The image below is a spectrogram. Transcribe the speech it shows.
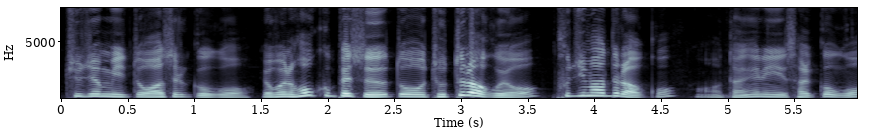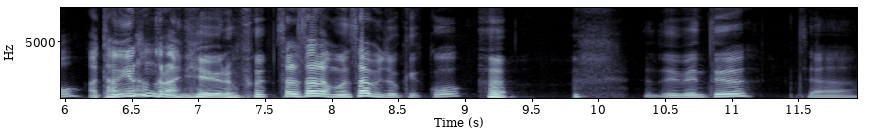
추점이 또 왔을 거고. 이번에 호크 패스 또 좋더라고요. 푸짐하더라고. 어, 당연히 살 거고. 아 당연한 건 아니에요 여러분. 살 사람은 사면 좋겠고. 이벤트. 자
